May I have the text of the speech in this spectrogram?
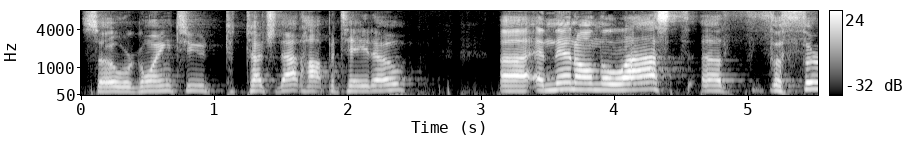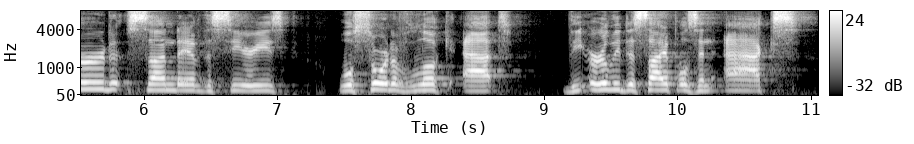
so we're going to t- touch that hot potato. Uh, and then on the last, uh, the third Sunday of the series, we'll sort of look at the early disciples in Acts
